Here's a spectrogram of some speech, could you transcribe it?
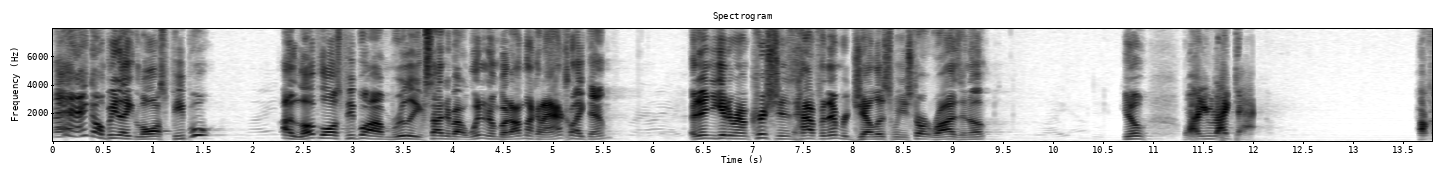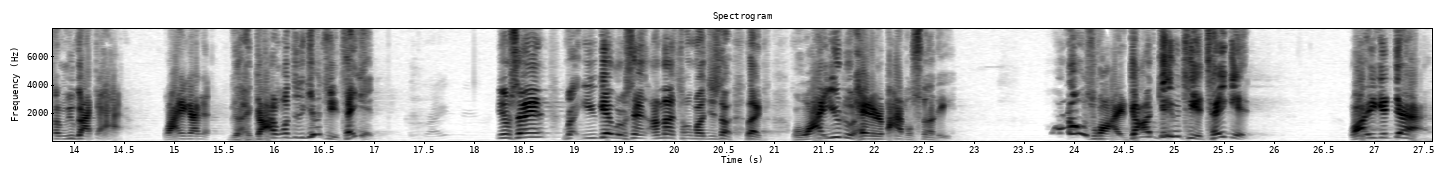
Man, I ain't gonna be like lost people. I love lost people. I'm really excited about winning them, but I'm not gonna act like them. And then you get around Christians, half of them are jealous when you start rising up. You know, why you like that? How come you got that? Why you got that? God wanted to give it to you. Take it. You know what I'm saying? You get what I'm saying? I'm not talking about just uh, like, well, why you the head of the Bible study? Knows why? God gave it to you. Take it. Why you get that?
